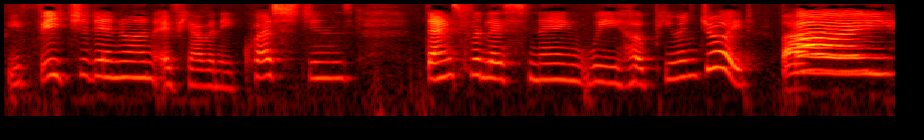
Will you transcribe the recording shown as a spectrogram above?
be featured in one, if you have any questions. Thanks for listening. We hope you enjoyed. Bye.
